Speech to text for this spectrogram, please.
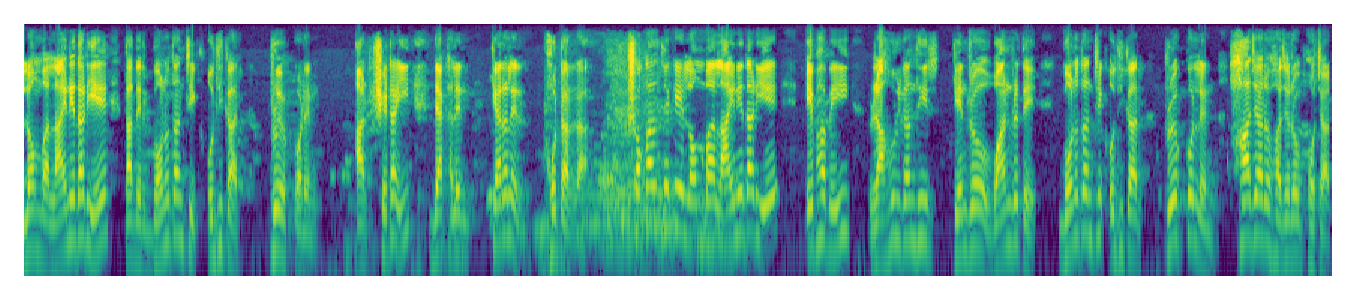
লম্বা লাইনে দাঁড়িয়ে তাদের গণতান্ত্রিক অধিকার প্রয়োগ করেন, আর সেটাই দেখালেন কেরলের ভোটাররা। সকাল থেকে লম্বা লাইনে দাঁড়িয়ে এভাবেই রাহুল গান্ধীর কেন্দ্র ওয়ানরেতে গণতান্ত্রিক অধিকার প্রয়োগ করলেন হাজারো হাজারো ভোটার।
